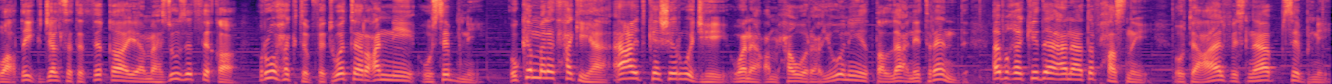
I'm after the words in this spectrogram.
وأعطيك جلسة الثقة يا مهزوز الثقة روح اكتب في تويتر عني وسبني. وكملت حكيها. قعد كشر وجهي. وأنا عم حور عيوني. طلعني ترند. أبغى كده أنا تفحصني. وتعال في سناب سبني.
